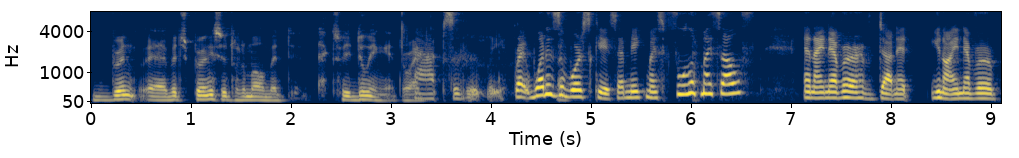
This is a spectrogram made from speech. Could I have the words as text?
bring uh, which brings you to the moment actually doing it, right? Absolutely. Right. What is the worst case? I make my fool of myself and I never have done it. You know, I never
